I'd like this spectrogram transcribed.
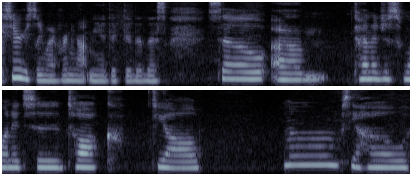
seriously, my friend got me addicted to this. So, um, kind of just wanted to talk to y'all, know, see how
